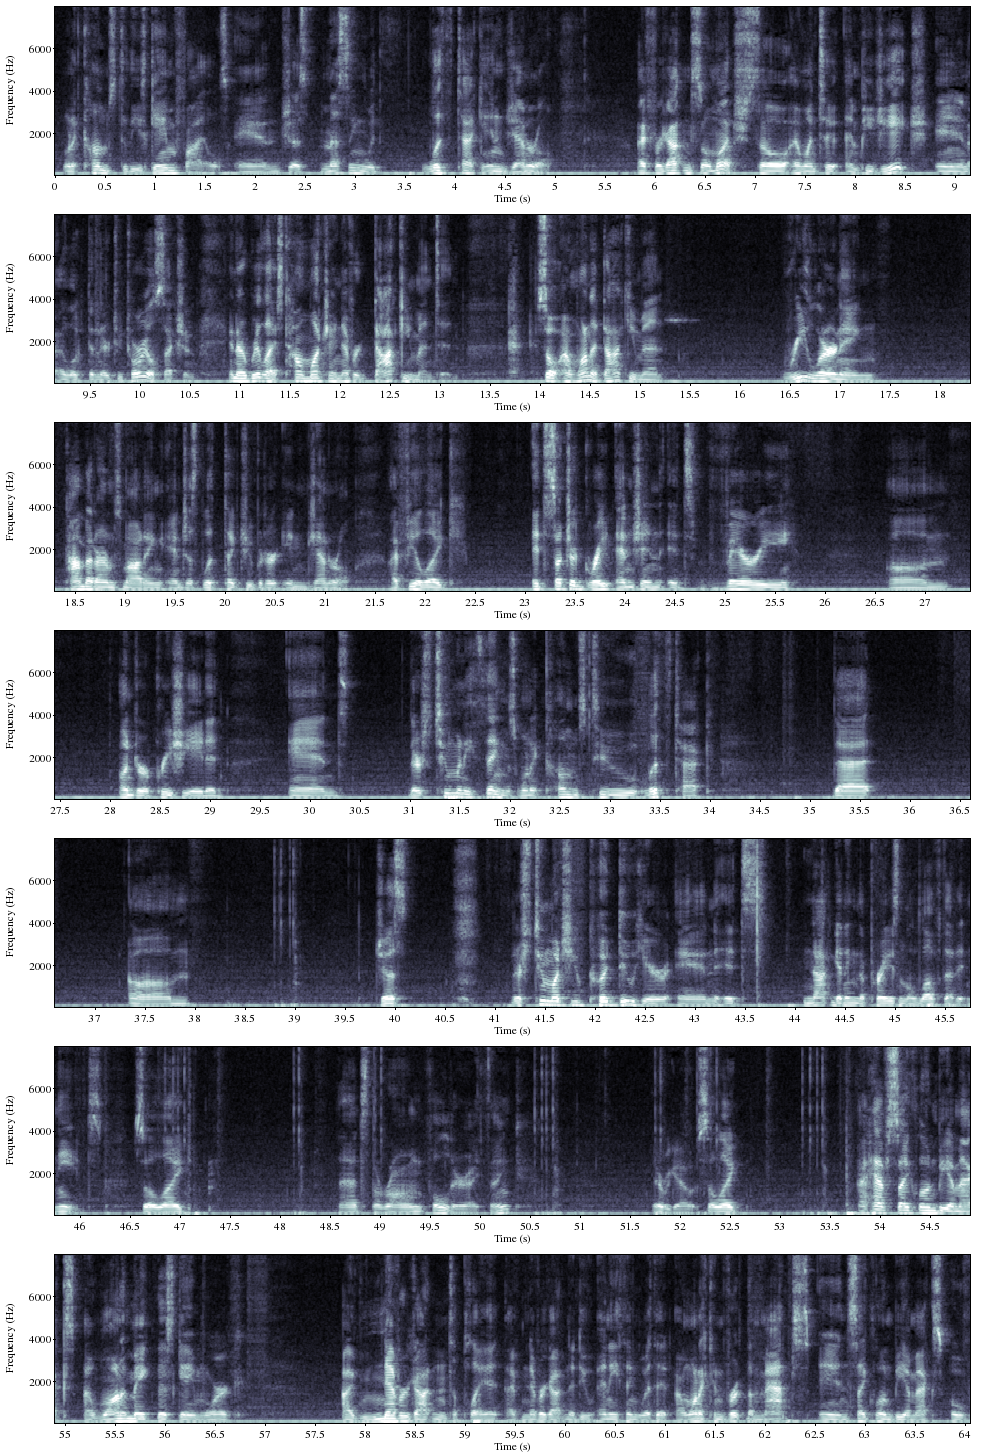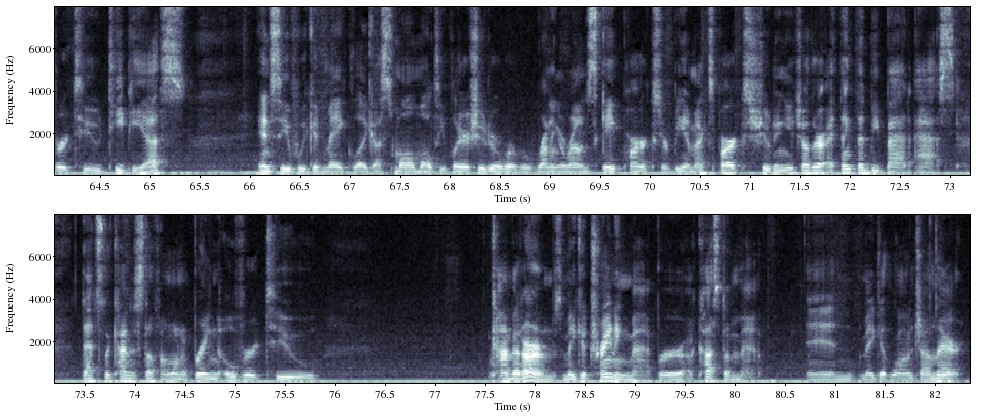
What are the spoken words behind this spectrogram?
when it comes to these game files and just messing with Lithtech in general. I've forgotten so much. So I went to MPGH and I looked in their tutorial section and I realized how much I never documented. So I want to document relearning combat arms modding and just Lithtech Jupiter in general. I feel like it's such a great engine. It's very um, underappreciated and there's too many things when it comes to Lithtech that um, just there's too much you could do here, and it's not getting the praise and the love that it needs. So like, that's the wrong folder, I think. There we go. So like, I have Cyclone BMX. I want to make this game work. I've never gotten to play it. I've never gotten to do anything with it. I want to convert the maps in Cyclone BMX over to TPS and see if we could make like a small multiplayer shooter where we're running around skate parks or BMX parks shooting each other. I think that'd be badass. That's the kind of stuff I want to bring over to Combat Arms. Make a training map or a custom map and make it launch on there.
